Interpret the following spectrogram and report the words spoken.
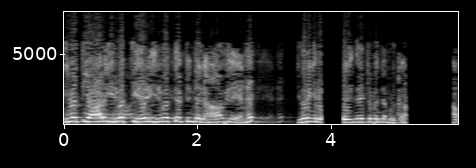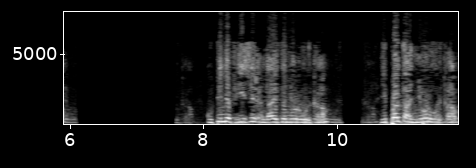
ഇരുപത്തിയാറ് ഇരുപത്തിയേഴ് ഇരുപത്തിയെട്ടിന്റെ രാവിലെയാണ് ഇവരിങ്ങനെ എഴുന്നേറ്റ് ബന്ധം കൊടുക്കണം. കുട്ടിന്റെ ഫീസ് രണ്ടായിരത്തി അഞ്ഞൂറ് കൊടുക്കണം. ഇപ്പോഴത്തെ അഞ്ഞൂറ് കൊടുക്കണം.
